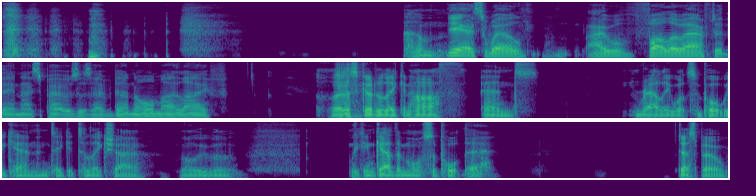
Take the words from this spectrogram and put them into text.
Um, Yes, well, I will follow after then, I suppose, as I've done all my life. Let us go to Lake and Hearth and rally what support we can and take it to Lakeshire. Well, we will. We can gather more support there. Despo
